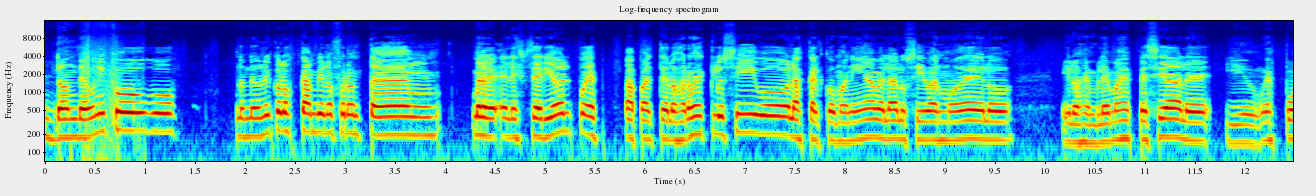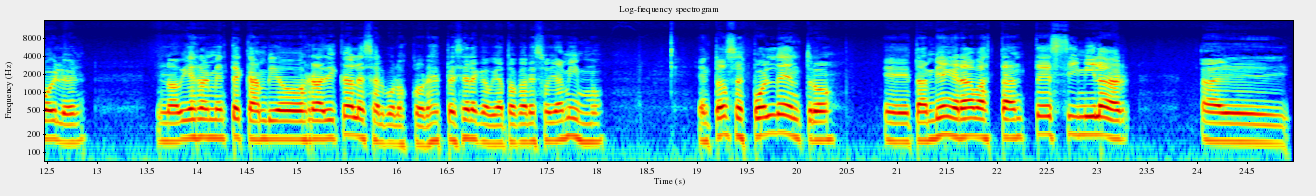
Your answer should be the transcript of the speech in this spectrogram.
Donde único hubo, donde único los cambios no fueron tan, bueno, el exterior pues aparte de los aros exclusivos, las calcomanías, ¿verdad? Alusivas al modelo y los emblemas especiales y un spoiler, no había realmente cambios radicales salvo los colores especiales que voy a tocar eso ya mismo. Entonces por dentro eh, también era bastante similar al,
